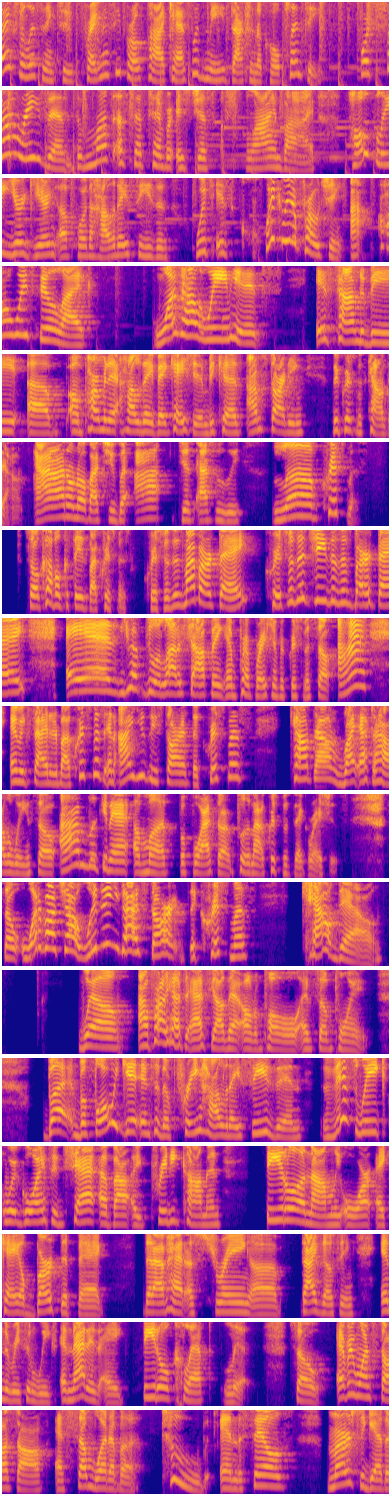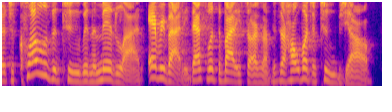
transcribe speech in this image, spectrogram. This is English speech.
Thanks for listening to Pregnancy Pearls Podcast with me, Dr. Nicole Plenty. For some reason, the month of September is just flying by. Hopefully, you're gearing up for the holiday season, which is quickly approaching. I always feel like once Halloween hits, it's time to be uh, on permanent holiday vacation because I'm starting the Christmas countdown. I don't know about you, but I just absolutely love Christmas. So a couple of things about Christmas. Christmas is my birthday. Christmas is Jesus' birthday. And you have to do a lot of shopping and preparation for Christmas. So I am excited about Christmas and I usually start the Christmas countdown right after Halloween. So I'm looking at a month before I start pulling out Christmas decorations. So what about y'all? When do you guys start the Christmas countdown? Well, I'll probably have to ask y'all that on a poll at some point. But before we get into the pre holiday season, this week we're going to chat about a pretty common fetal anomaly or aka a birth defect that I've had a string of diagnosing in the recent weeks. And that is a fetal cleft lip. So everyone starts off as somewhat of a tube and the cells merge together to close the tube in the midline. Everybody, that's what the body starts off. It's a whole bunch of tubes, y'all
